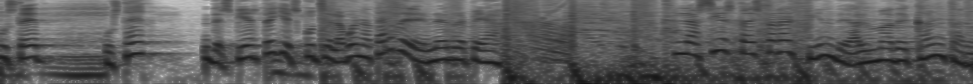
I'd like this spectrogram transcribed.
Usted, usted, despierte y escuche La Buena Tarde en RPA. La siesta es para el fin de alma de cántaro.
